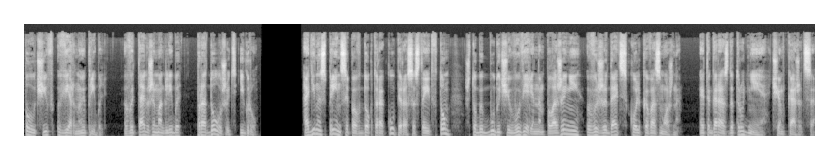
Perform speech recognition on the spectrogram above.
получив верную прибыль. Вы также могли бы продолжить игру. Один из принципов доктора Купера состоит в том, чтобы, будучи в уверенном положении, выжидать сколько возможно. Это гораздо труднее, чем кажется.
